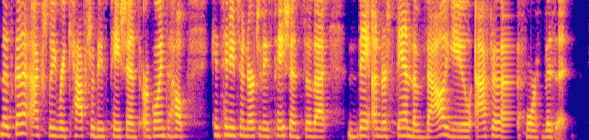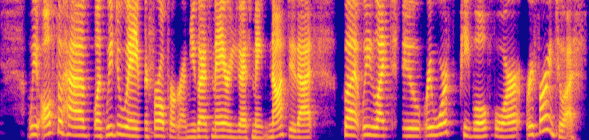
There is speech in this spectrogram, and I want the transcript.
that's going to actually recapture these patients or going to help continue to nurture these patients so that they understand the value after that fourth visit? We also have, like, we do a referral program. You guys may or you guys may not do that, but we like to reward people for referring to us.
